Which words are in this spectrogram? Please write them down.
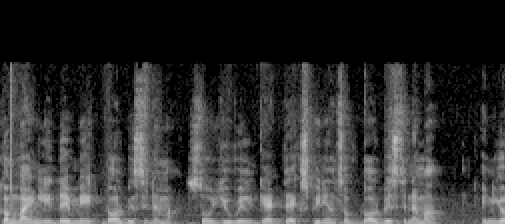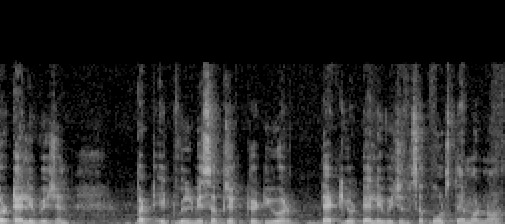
combinedly they make dolby cinema. So you will get the experience of dolby cinema in your television but it will be subjected to your that your television supports them or not.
